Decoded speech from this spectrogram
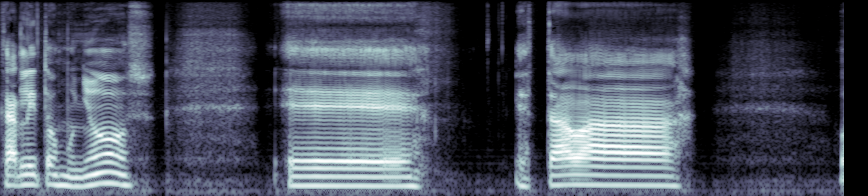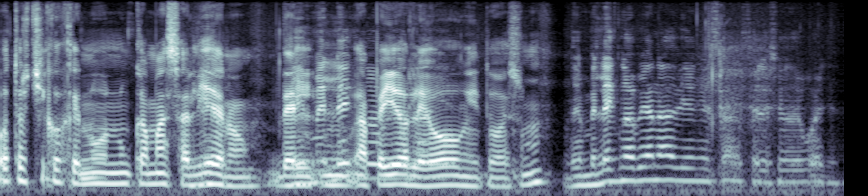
Carlitos Muñoz. Eh, estaba otros chicos que no, nunca más salieron, del no apellido León y todo eso. De Melec no había nadie en esa selección de Guayas.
